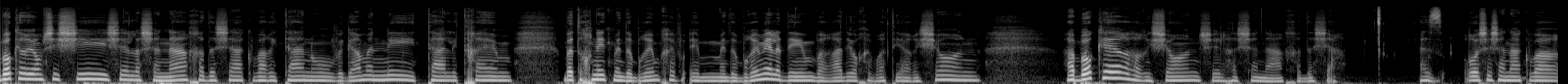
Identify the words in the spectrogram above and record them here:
בוקר יום שישי של השנה החדשה כבר איתנו, וגם אני, טל, איתכם בתוכנית מדברים, מדברים ילדים ברדיו החברתי הראשון. הבוקר הראשון של השנה החדשה. אז ראש השנה כבר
